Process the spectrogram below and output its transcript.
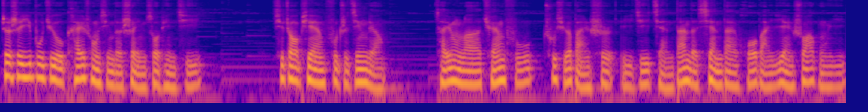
这是一部具有开创性的摄影作品集，其照片复制精良，采用了全幅初学版式以及简单的现代活版印刷工艺。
